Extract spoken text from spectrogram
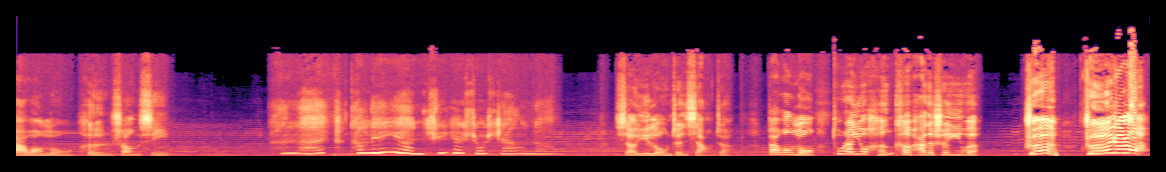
霸王龙很伤心。看来他连眼睛也受伤了。小翼龙正想着，霸王龙突然用很可怕的声音问：“谁？谁来了？”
